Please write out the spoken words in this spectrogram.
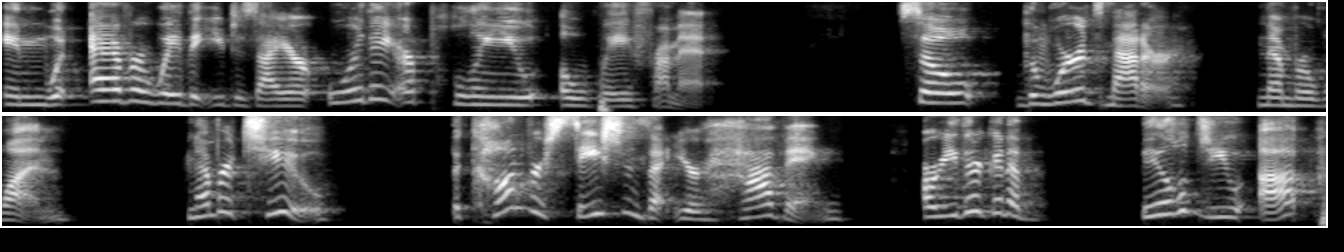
in whatever way that you desire, or they are pulling you away from it. So the words matter, number one. Number two, the conversations that you're having are either going to build you up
